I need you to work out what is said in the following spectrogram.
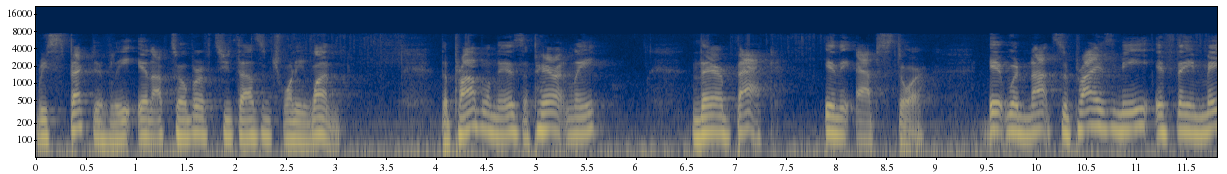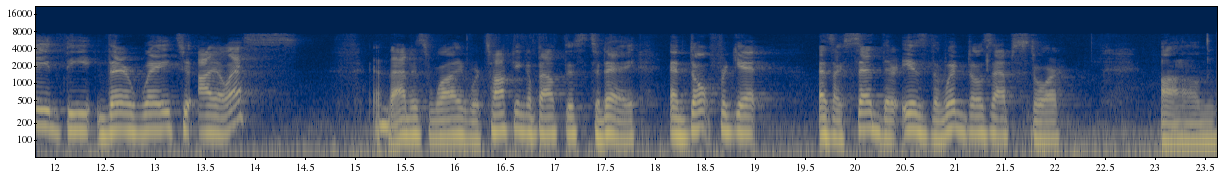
respectively, in October of 2021. The problem is, apparently, they're back in the App Store. It would not surprise me if they made the their way to iOS, and that is why we're talking about this today. And don't forget, as I said, there is the Windows App Store. Um,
